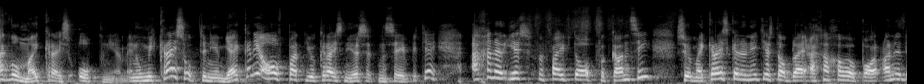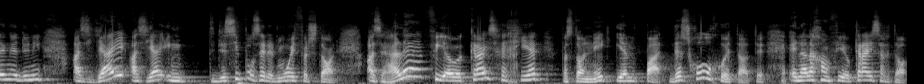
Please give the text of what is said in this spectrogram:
ek wil my kruis opneem. En om die kruis op te neem, jy kan nie halfpad jou kruis neersit en sê, weet jy, ek gaan nou eers vir 5 dae op vakansie, so my kruis kan nou net eers daar bly. Ek gaan gou 'n paar ander dinge doen nie. As jy, as jy en die disippels het dit mooi verstaan. As hulle vir jou 'n kruis gegee het, was daar net een pad. Dis Golgotha toe en hulle gaan vir jou kruisig daar.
